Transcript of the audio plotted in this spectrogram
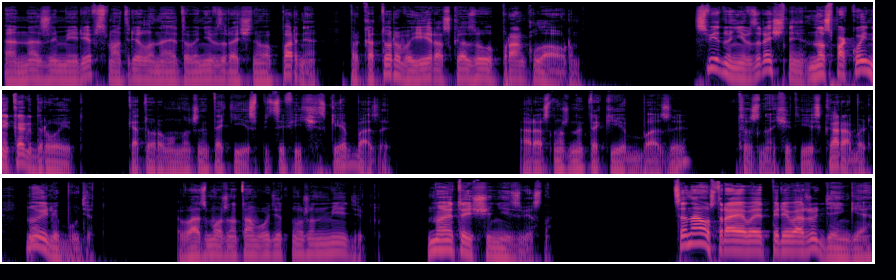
Она, замерев, смотрела на этого невзрачного парня, про которого ей рассказывал Пранк Лаурн. С виду невзрачный, но спокойный, как дроид, которому нужны такие специфические базы. А раз нужны такие базы, то значит есть корабль. Ну или будет. Возможно, там будет нужен медик. Но это еще неизвестно. Цена устраивает, перевожу деньги.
